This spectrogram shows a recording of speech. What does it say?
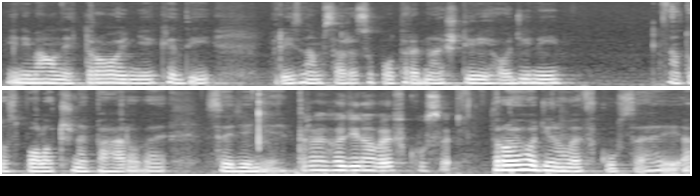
minimálne troj, niekedy priznám sa, že sú potrebné 4 hodiny na to spoločné párové sedenie. Trojhodinové v kuse. Trojhodinové v kuse. Hej. A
